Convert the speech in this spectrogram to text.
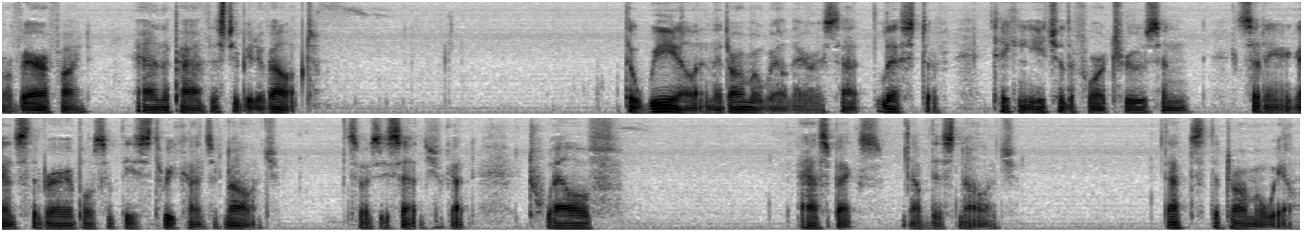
or verified, and the path is to be developed the wheel in the Dharma wheel there is that list of taking each of the Four Truths and setting against the variables of these three kinds of knowledge. So as he said, you've got 12 aspects of this knowledge. That's the Dharma wheel.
